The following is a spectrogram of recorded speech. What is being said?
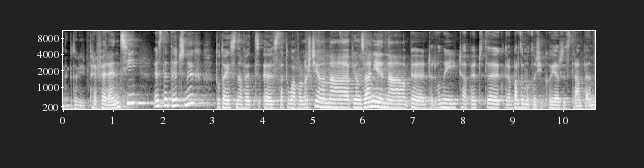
jakby to powiedzieć, preferencji estetycznych. Tutaj jest nawet e, statua wolności, a nawiązanie na e, czerwonej czapeczce, która bardzo mocno się kojarzy z Trumpem,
